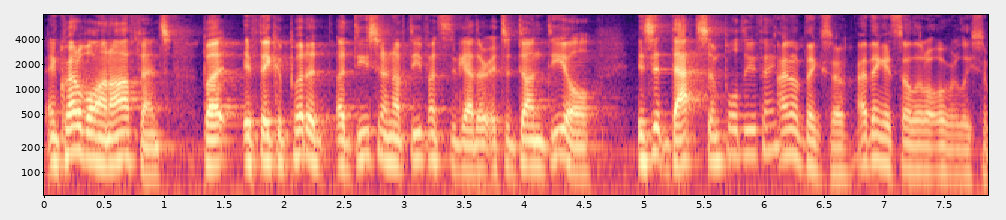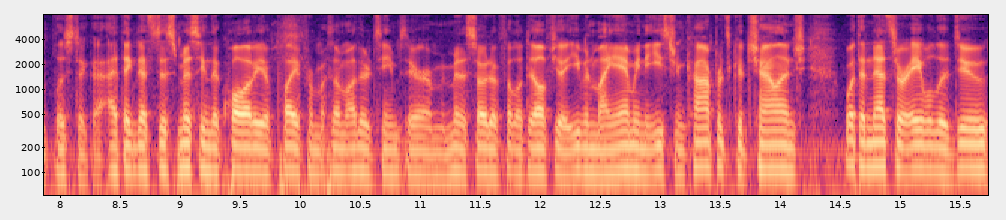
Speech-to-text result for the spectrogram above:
Incredible on offense, but if they could put a, a decent enough defense together, it's a done deal. Is it that simple, do you think? I don't think so. I think it's a little overly simplistic. I think that's dismissing the quality of play from some other teams there. Minnesota, Philadelphia, even Miami in the Eastern Conference could challenge what the Nets are able to do.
